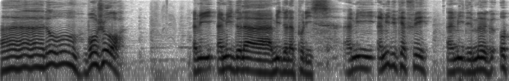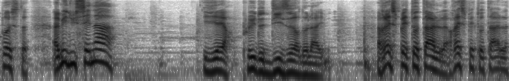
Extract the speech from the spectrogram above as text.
Allô, bonjour. Amis, amis de la, de la police, amis, amis du café, amis des mugs au poste, amis du Sénat. Hier, plus de 10 heures de live. Respect total, respect total.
